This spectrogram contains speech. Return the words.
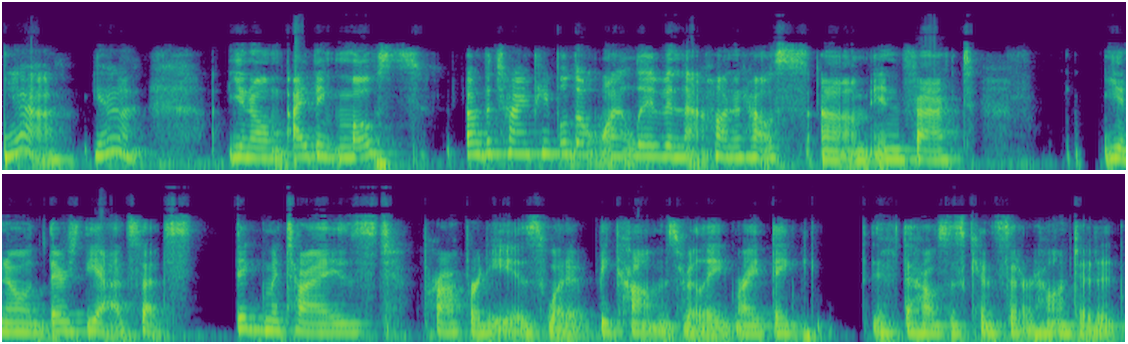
Yeah, yeah. You know, I think most of the time people don't want to live in that haunted house. Um, in fact, you know, there's yeah, it's that stigmatized property is what it becomes really, right? They if the house is considered haunted, it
